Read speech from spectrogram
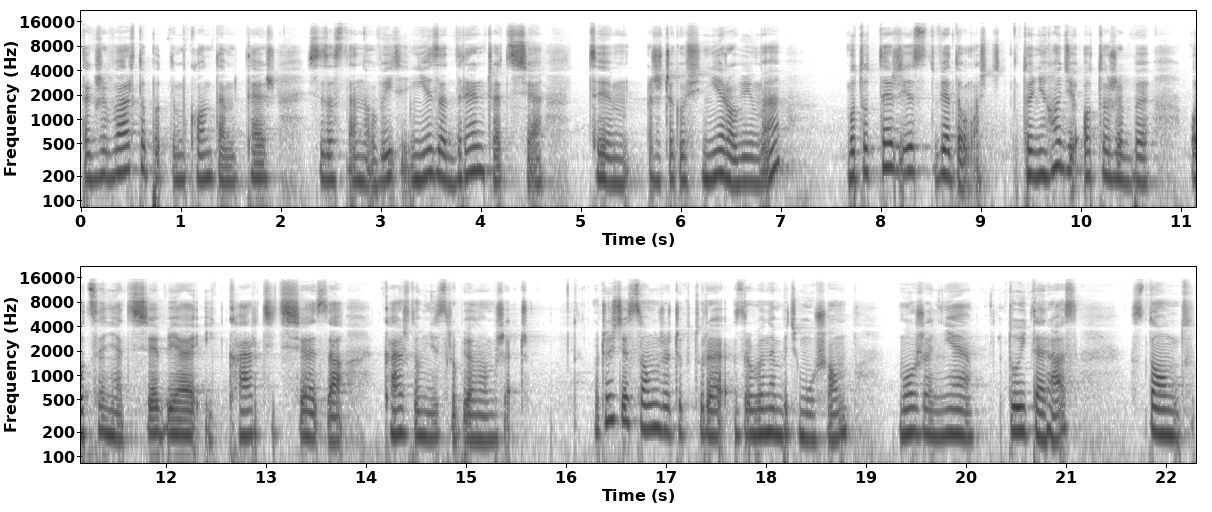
Także warto pod tym kątem też się zastanowić, nie zadręczać się tym, że czegoś nie robimy, bo to też jest wiadomość. To nie chodzi o to, żeby oceniać siebie i karcić się za każdą niezrobioną rzecz. Oczywiście są rzeczy, które zrobione być muszą, może nie tu i teraz, stąd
